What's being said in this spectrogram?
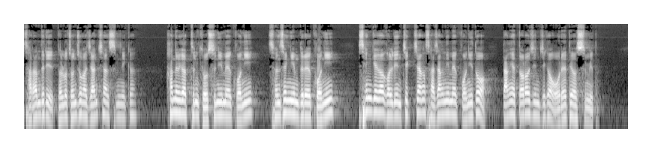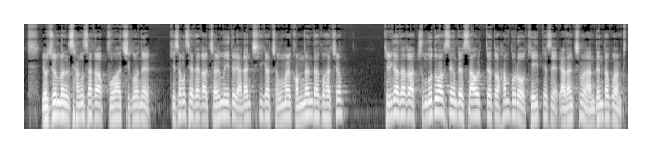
사람들이 별로 존중하지 않지 않습니까? 하늘 같은 교수님의 권위, 선생님들의 권위, 생계가 걸린 직장 사장님의 권위도 땅에 떨어진 지가 오래되었습니다. 요즘은 상사가 부하 직원을 기성세대가 젊은이들 야단치기가 정말 겁난다고 하죠. 길 가다가 중고등학생들 싸울 때도 함부로 개입해서 야단치면 안 된다고 합니다.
